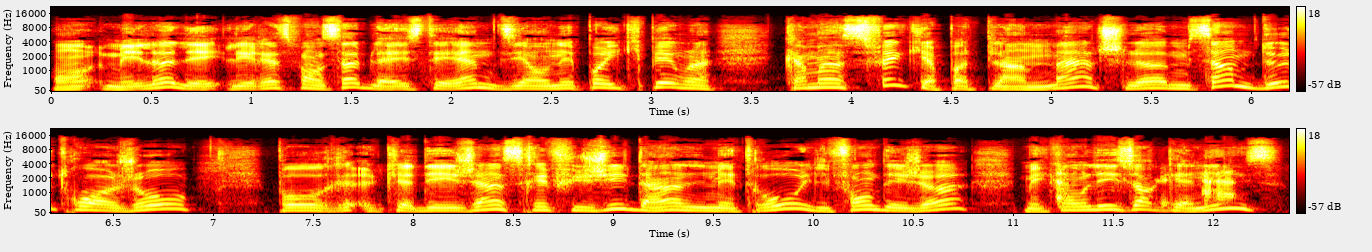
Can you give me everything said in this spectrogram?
on, mais là, les, les responsables de la STM disent on n'est pas équipé. Comment se fait qu'il n'y a pas de plan de match, là? Il me semble deux, trois jours pour que des gens se réfugient dans le métro, ils le font déjà, mais qu'on les organise.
